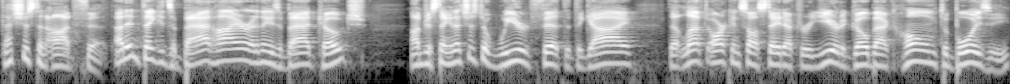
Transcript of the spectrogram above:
that's just an odd fit. I didn't think it's a bad hire. I didn't think he's a bad coach. I'm just thinking that's just a weird fit that the guy that left Arkansas State after a year to go back home to Boise,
